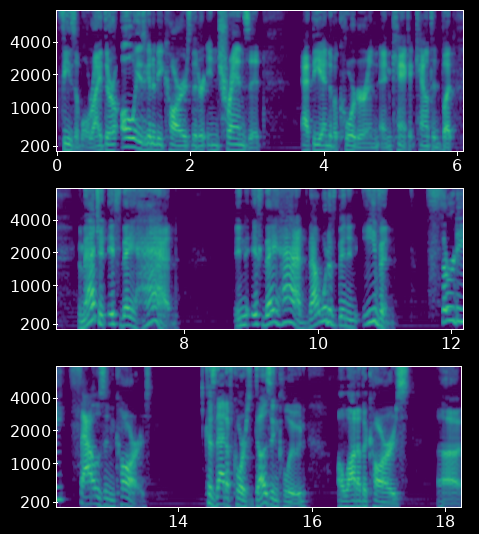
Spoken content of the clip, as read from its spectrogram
feasible, right? There are always going to be cars that are in transit at the end of a quarter and, and can't get counted. But imagine if they had, and if they had, that would have been an even 30,000 cars. Because that, of course, does include a lot of the cars uh,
